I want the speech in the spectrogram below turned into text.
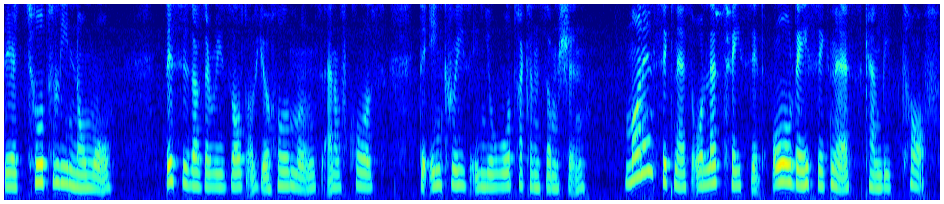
they're totally normal. This is as a result of your hormones and, of course, the increase in your water consumption. Morning sickness, or let's face it, all day sickness can be tough.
